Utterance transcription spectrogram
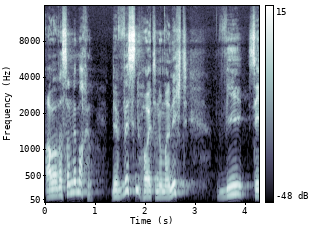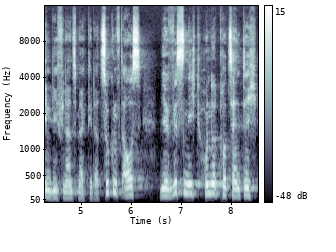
Aber was sollen wir machen? Wir wissen heute nun mal nicht, wie sehen die Finanzmärkte der Zukunft aus. Wir wissen nicht hundertprozentig,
